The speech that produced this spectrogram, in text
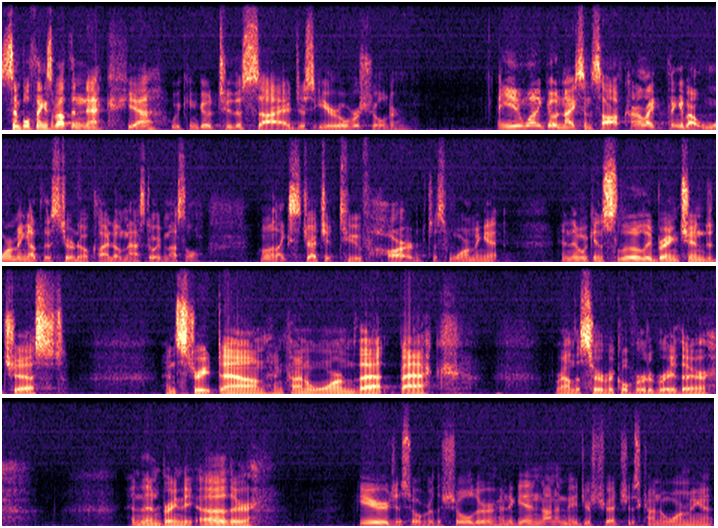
simple things about the neck, yeah? We can go to the side, just ear over shoulder. And you want to go nice and soft, kind of like think about warming up the sternocleidomastoid muscle. We want to like stretch it too hard, just warming it. And then we can slowly bring chin to chest and straight down and kind of warm that back around the cervical vertebrae there. And then bring the other ear just over the shoulder. And again, not a major stretch, just kind of warming it.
